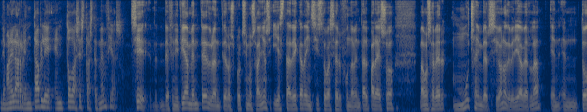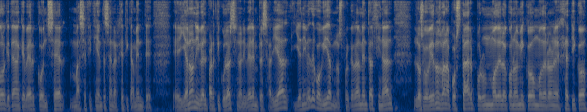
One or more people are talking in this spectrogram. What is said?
de manera rentable en todas estas tendencias? Sí, definitivamente durante los próximos años y esta década, insisto, va a ser fundamental para eso. Vamos a ver mucha inversión, o debería haberla, en, todo lo que tenga que ver con ser más eficientes energéticamente. Eh, ya no a nivel particular, sino a nivel empresarial y a nivel de gobiernos, porque realmente al final los gobiernos van a apostar por un modelo económico, un modelo energético,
